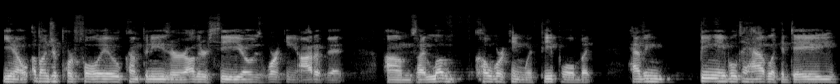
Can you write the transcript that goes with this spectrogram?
you know, a bunch of portfolio companies or other CEOs working out of it. Um, so I love co-working with people, but having being able to have like a day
